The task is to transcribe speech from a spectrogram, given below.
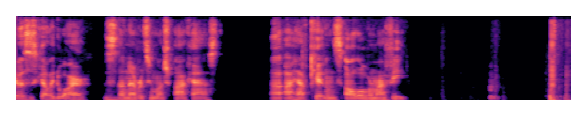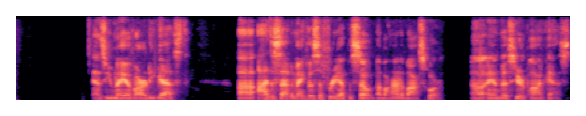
this is Kelly Dwyer. This is the Never Too Much podcast. Uh, I have kittens all over my feet. As you may have already guessed, uh, I decided to make this a free episode, a behind the box score, uh, and this year podcast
